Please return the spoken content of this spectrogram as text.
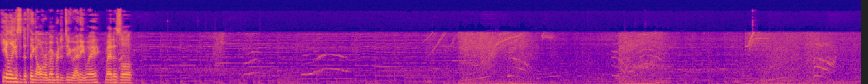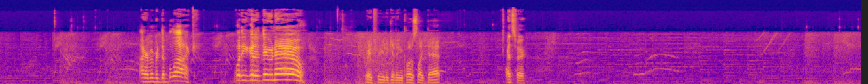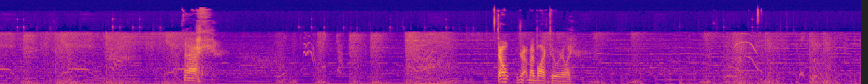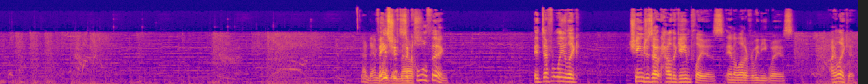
Healing isn't a thing I'll remember to do anyway. Might as well. I remembered to block. What are you gonna do now? Wait for you to get in close like that. That's fair. Ah. Don't drop my block too early. God damn Phase shift is a cool thing. It definitely like changes out how the gameplay is in a lot of really neat ways. I like it.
